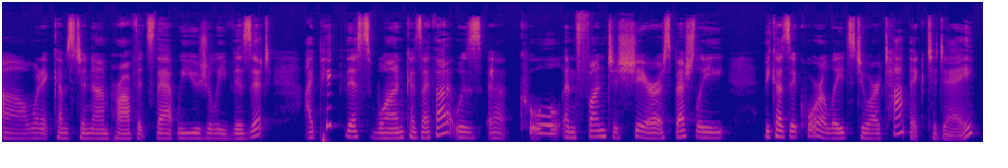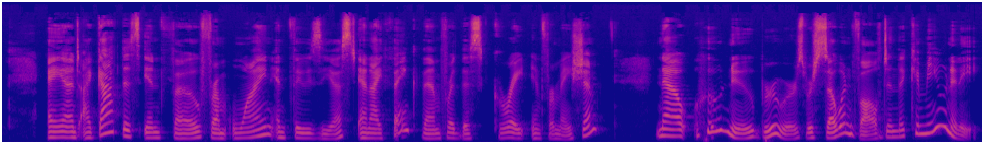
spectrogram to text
uh, when it comes to nonprofits that we usually visit. I picked this one because I thought it was uh, cool and fun to share, especially because it correlates to our topic today. And I got this info from Wine Enthusiast, and I thank them for this great information. Now, who knew brewers were so involved in the community?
